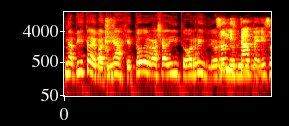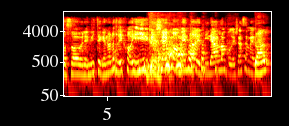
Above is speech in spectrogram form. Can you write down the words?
una pista de patinaje, todo rayadito, horrible, horrible. Son mis esos sobres, viste, que no los dejo ir, que ya es momento de tirarlo porque ya se me. Tal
